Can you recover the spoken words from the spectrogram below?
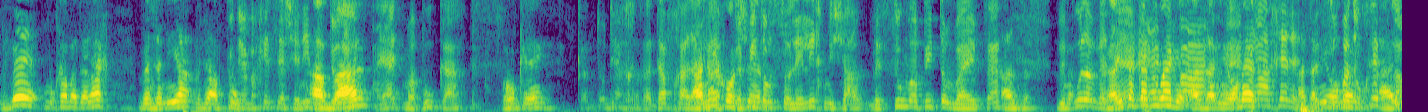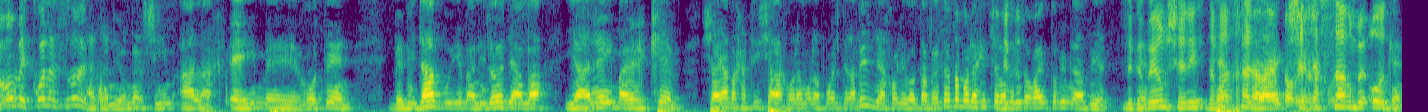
ומוחמד הלך, וזה נהיה, וזה אתה הפוך. יודע, בחצי השני, אבל- היה את מבוקה, אוקיי, אתה יודע, רדף לך על אני הקו, חושב- ופתאום סולליך משם, וסומה פתאום באמצע, אז וכולם, ראית כדורגל, אז אני אומר, היה נראה אחרת, אז אני וסומה דוחף אני- לעומק כל הזמן. אז אני אומר שאם הלך, אה, אם אה, רוטן, במידה והוא יהיה, אני לא יודע מה, יעלה עם ההרכב שהיה בחצי שעה האחרונה מול הפועל תל אביב, זה יכול לראות הרבה יותר טוב. בוא נגיד שלום וצהריים טובים לאביאל. לגבי יום שני, כן. דבר אחד שחסר. מאוד כן.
